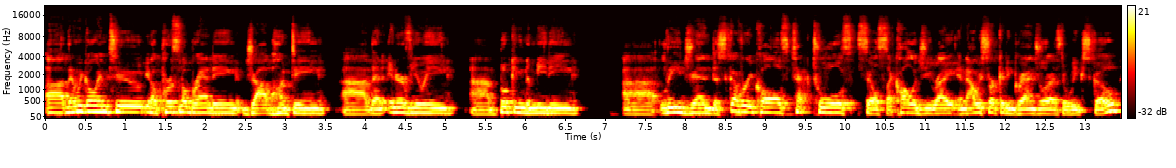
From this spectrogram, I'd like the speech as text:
Uh, then we go into you know personal branding, job hunting, uh, then interviewing, uh, booking the meeting, uh, lead gen, discovery calls, tech tools, sales psychology, right? And now we start getting granular as the weeks go.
